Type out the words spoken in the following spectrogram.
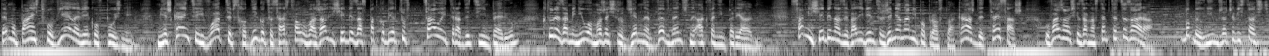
temu państwu wiele wieków później. Mieszkańcy i władcy wschodniego cesarstwa uważali siebie za spadkobierców całej tradycji imperium, które zamieniło Morze Śródziemne w wewnętrzny akwen imperialny. Sami siebie nazywali więc Rzymianami po prostu, a każdy cesarz uważał się za następcę Cezara, bo był nim w rzeczywistości.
